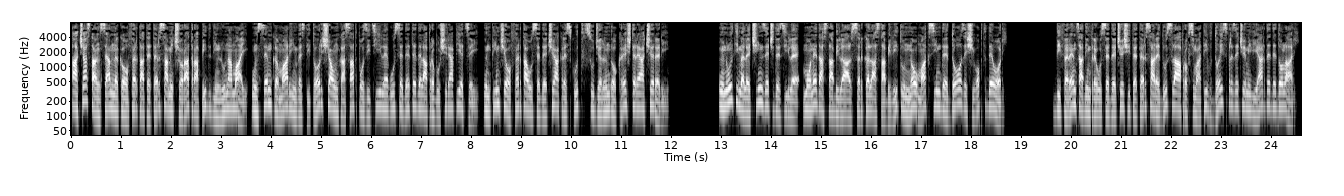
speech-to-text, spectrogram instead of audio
Aceasta înseamnă că oferta Tether s-a micșorat rapid din luna mai, un semn că mari investitori și-au încasat pozițiile USDT de la prăbușirea pieței, în timp ce oferta USDC a crescut, sugerând o creștere a cererii. În ultimele 50 de zile, moneda stabilă al Circle a stabilit un nou maxim de 28 de ori. Diferența dintre USDC și Tether s-a redus la aproximativ 12 miliarde de dolari.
